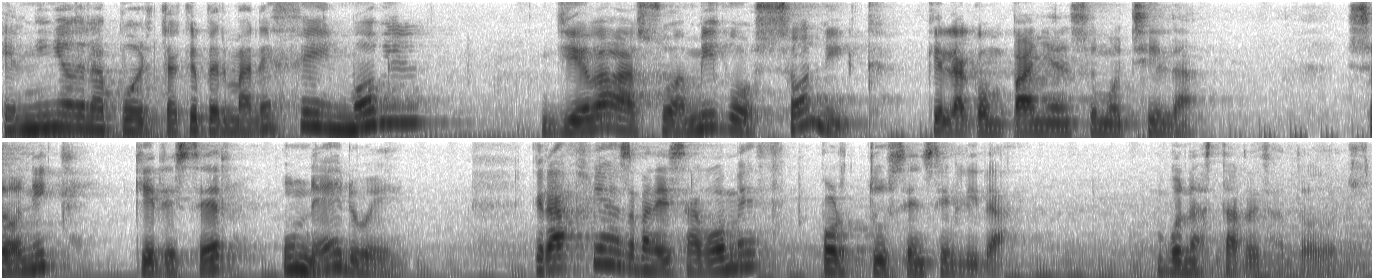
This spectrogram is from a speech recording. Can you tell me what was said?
el niño de la puerta que permanece inmóvil lleva a su amigo Sonic que le acompaña en su mochila. Sonic quiere ser un héroe. Gracias, Vanessa Gómez, por tu sensibilidad. Buenas tardes a todos.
